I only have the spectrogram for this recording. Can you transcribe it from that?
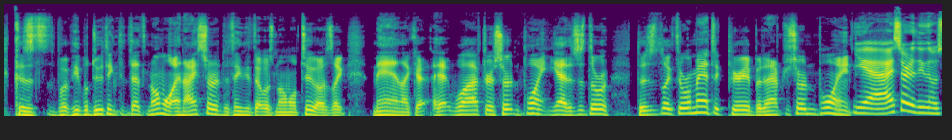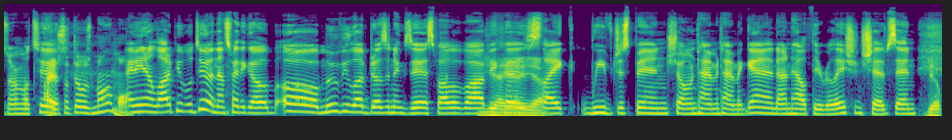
because but people do think that that's normal, and I started to think that that was normal too. I was like, man, like, I, well, after a certain point, yeah, this is the this is like the romantic period, but after a certain point, Yeah, I started thinking that was normal too. I just thought that was normal. I mean, a lot of people do, and that's why they go, "Oh, movie love doesn't exist," blah blah blah, Yeah, yeah, because yeah. like we've just been shown time and time again unhealthy relationships. And Yep.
